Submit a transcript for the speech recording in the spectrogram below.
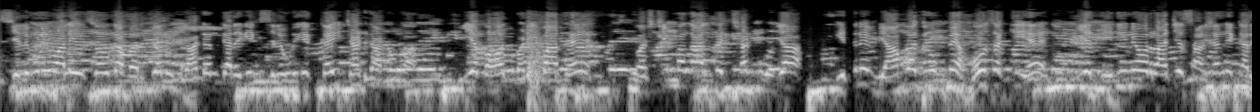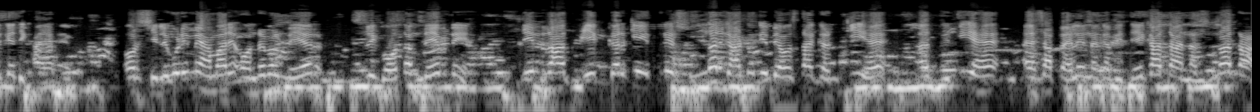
सिलगुड़ी वाले उत्सव का वर्चुअल उद्घाटन करेगी। सिलगुड़ी के कई छठ घाटों का। ये बहुत बड़ी बात है। पश्चिम बंगाल में छठ पूजा इतने व्यापक रूप में हो सकती है ये दीदी ने और राज्य शासन ने करके दिखाया है। और सिलीगुड़ी में हमारे ऑनरेबल मेयर श्री गौतम देव ने दिन रात एक करके इतने सुंदर घाटों की व्यवस्था कर, की है। अद्वितीय है। ऐसा पहले न कभी देखा था न सुना था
